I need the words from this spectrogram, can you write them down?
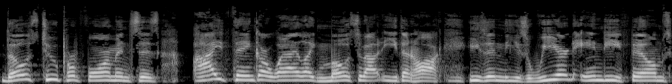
Those two performances I think are what I like most about Ethan Hawke. He's in these weird indie films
